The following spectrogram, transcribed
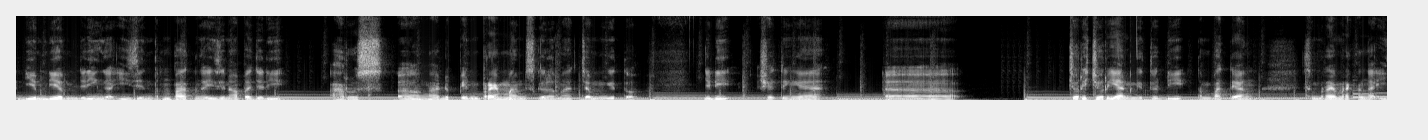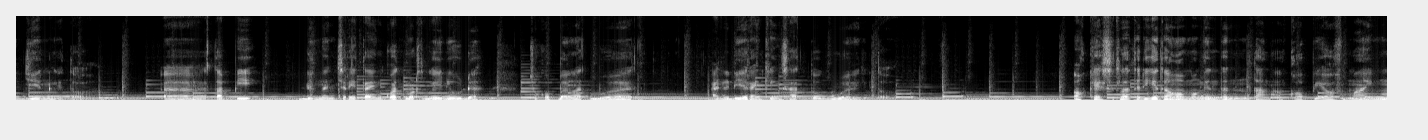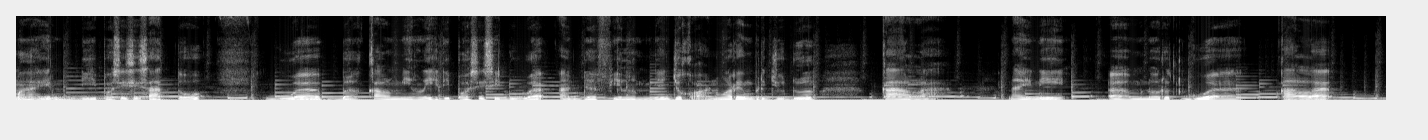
diem-diem jadi nggak izin tempat nggak izin apa jadi harus uh, ngadepin preman segala macam gitu. Jadi syutingnya uh, curi-curian gitu di tempat yang sebenarnya mereka nggak izin gitu. Uh, tapi dengan cerita yang kuat menurut gue ini udah cukup banget buat ada di ranking satu gue gitu Oke, setelah tadi kita ngomongin tentang A Copy of My Mind di posisi satu, gue bakal milih di posisi 2 ada filmnya Joko Anwar yang berjudul Kala. Nah ini uh, menurut gue Kala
